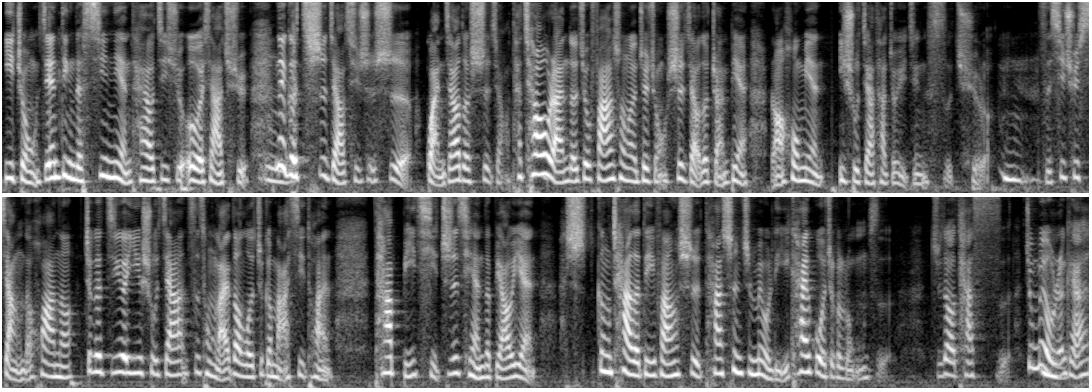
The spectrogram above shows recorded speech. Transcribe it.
一种坚定的信念，他要继续饿下去。那个视角其实是管家的视角，他悄然的就发生了这种视角的转变，然后后面艺术家他就已经死去了。嗯，仔细去想的话呢，这个饥饿艺术家自从来到了这个马戏团，他比起之前的表演是更差的地方是他甚至没有离开过这个笼子。直到他死，就没有人给他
